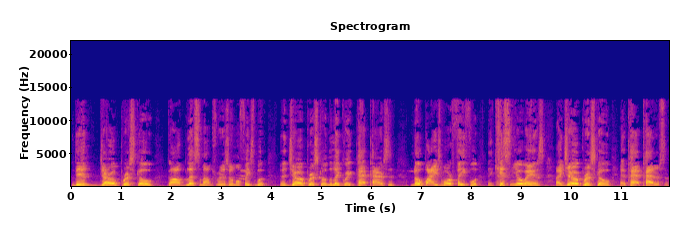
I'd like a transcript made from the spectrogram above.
Than Gerald Brisco. God bless him. I'm friends with him on Facebook. Than Gerald Brisco, and the late great Pat Patterson. Nobody's more faithful than kissing your ass like Gerald Brisco and Pat Patterson.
